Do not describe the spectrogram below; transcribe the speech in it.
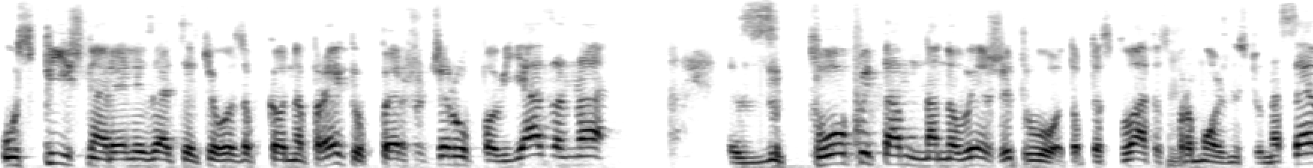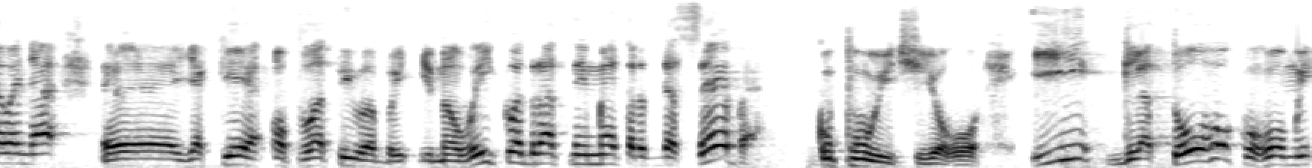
успішна реалізація цього законопроекту в першу чергу пов'язана з попитом на нове житло, тобто з платоспроможністю населення, е, яке оплатило би і новий квадратний метр для себе, купуючи його, і для того, кого ми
